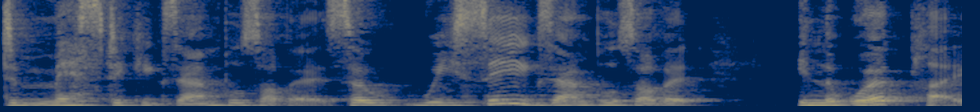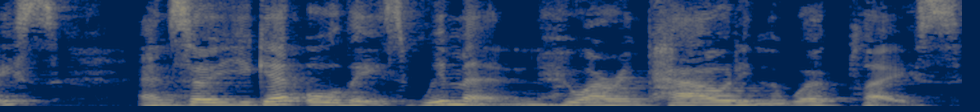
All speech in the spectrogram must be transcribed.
domestic examples of it. So we see examples of it in the workplace. And so you get all these women who are empowered in the workplace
